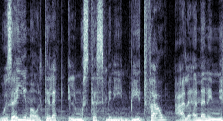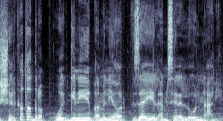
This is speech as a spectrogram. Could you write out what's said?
وزي ما قلت لك المستثمرين بيدفعوا على أمل إن الشركة تضرب والجنيه يبقى مليار زي الأمثلة اللي قلنا عليها.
